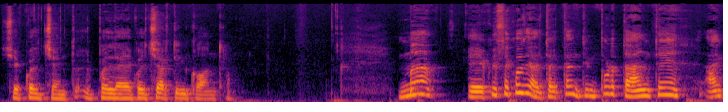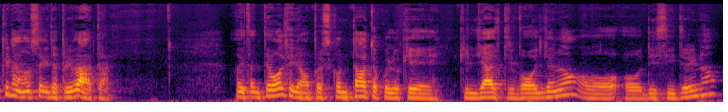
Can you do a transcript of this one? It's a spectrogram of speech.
c'è quel, cento, quel, quel certo incontro. Ma eh, questa cosa è altrettanto importante anche nella nostra vita privata. Noi tante volte diamo per scontato quello che, che gli altri vogliono o, o desiderino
